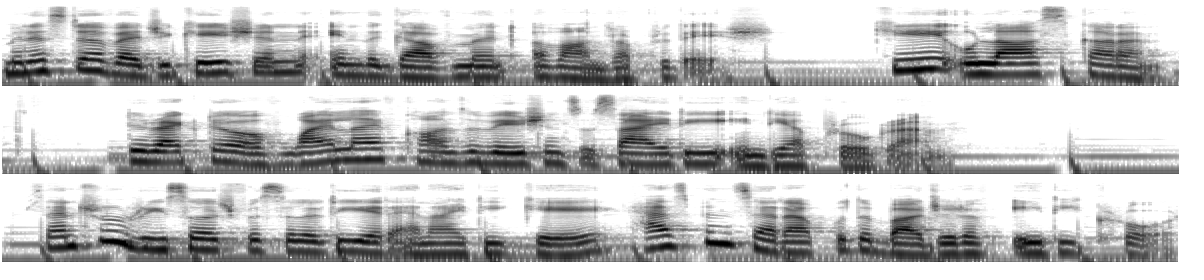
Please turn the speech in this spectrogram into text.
Minister of Education in the Government of Andhra Pradesh. K. Ullas Karanth, Director of Wildlife Conservation Society India Program. Central Research Facility at NITK has been set up with a budget of 80 crore.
